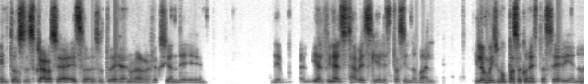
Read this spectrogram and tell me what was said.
Entonces, claro, o sea, eso, eso te deja en una reflexión de, de- y al final sabes que él está haciendo mal. Y lo mismo pasa con esta serie, ¿no?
